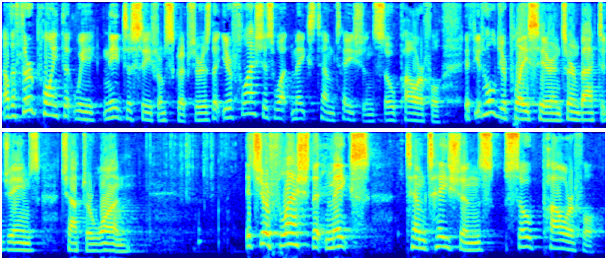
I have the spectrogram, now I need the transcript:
Now, the third point that we need to see from Scripture is that your flesh is what makes temptation so powerful. If you'd hold your place here and turn back to James chapter 1, it's your flesh that makes temptations so powerful.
